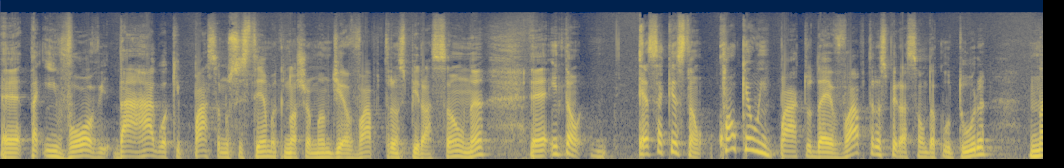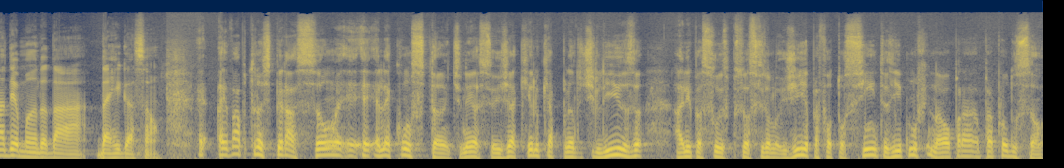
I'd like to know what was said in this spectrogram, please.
é, tá, envolve da água que passa no sistema que nós chamamos de evapotranspiração, né? É, então, essa questão, qual que é o impacto da evapotranspiração da cultura na demanda da, da irrigação? É, a evapotranspiração é, é, ela é constante, né? ou seja, aquilo que a planta utiliza ali para sua, sua fisiologia, para a fotossíntese e no final para a produção.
